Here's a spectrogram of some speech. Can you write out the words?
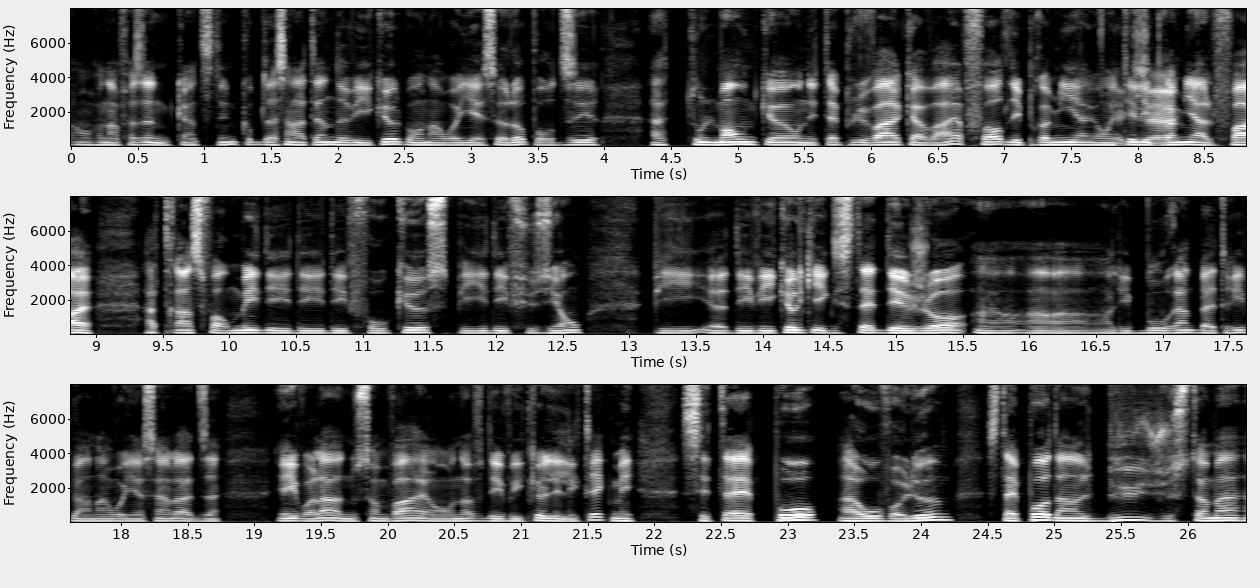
on en faisait une quantité, une couple de centaines de véhicules, puis on envoyait ça là pour dire à tout le monde qu'on était plus vert que vert. Ford, les premiers, ont été les premiers à le faire, à transformer des, des, des Focus, puis des fusions, puis euh, des véhicules qui existaient déjà en, en- en les bourrant de batterie, puis en envoyant ça là, en disant et voilà, nous sommes verts, on offre des véhicules électriques, mais c'était pas à haut volume, c'était pas dans le but justement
